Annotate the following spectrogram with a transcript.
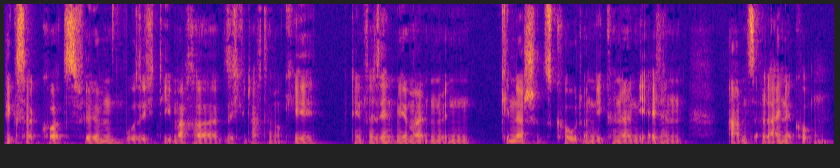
Pixar-Kurzfilm, wo sich die Macher sich gedacht haben, okay, den versenden wir mal in Kinderschutzcode und die können dann die Eltern abends alleine gucken.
